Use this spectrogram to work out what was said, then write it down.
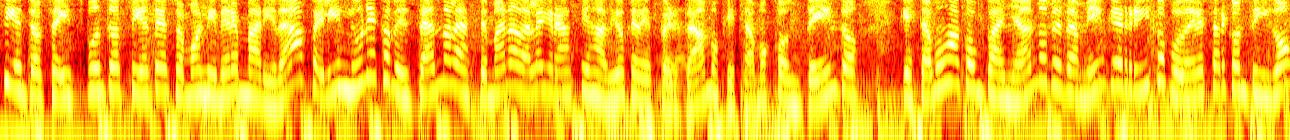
106.7 somos líderes en variedad. Feliz lunes comenzando la semana. Dale gracias a Dios que despertamos, que estamos contentos, que estamos acompañándote también. Qué rico poder estar contigo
